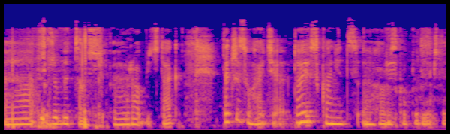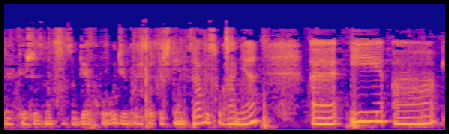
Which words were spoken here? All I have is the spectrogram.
e, żeby coś robić, tak? Także słuchajcie, to jest koniec horoskopu dla czterech pierwszych znaków zodiaku. Dziękuję serdecznie za wysłuchanie. E, I, I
